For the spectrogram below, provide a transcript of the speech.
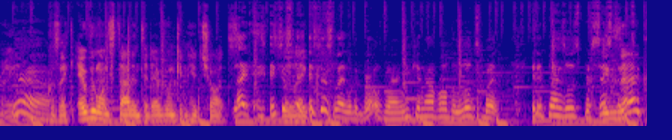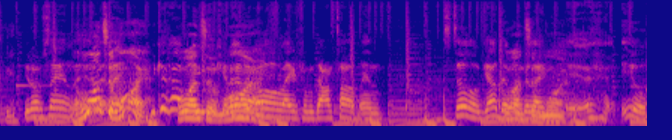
right? Yeah. Because like everyone's talented, everyone can hit shots. like it's- just like- it's just like with the girls, man. You can have all the looks, but it depends who's persistent. exactly. You know what I'm saying? Who wants it more? You can have Who wants you, it you can more? Have it all like from down top, and still gal them Who will wants be it like, more? eh, ew.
